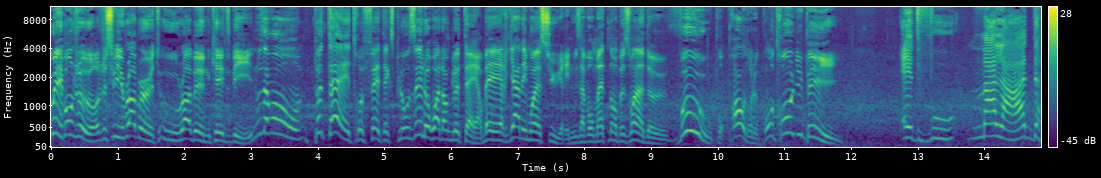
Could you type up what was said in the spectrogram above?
oui, bonjour, je suis Robert ou Robin Catesby. Nous avons peut-être fait exploser le roi d'Angleterre, mais rien n'est moins sûr et nous avons maintenant besoin de vous pour prendre le contrôle du pays. Êtes-vous malade?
